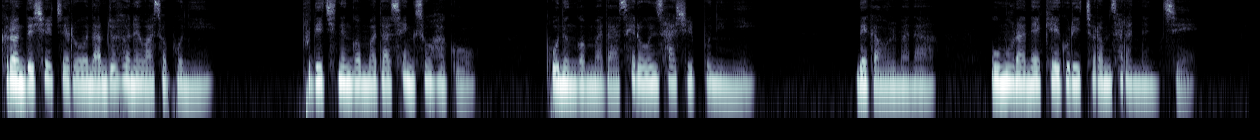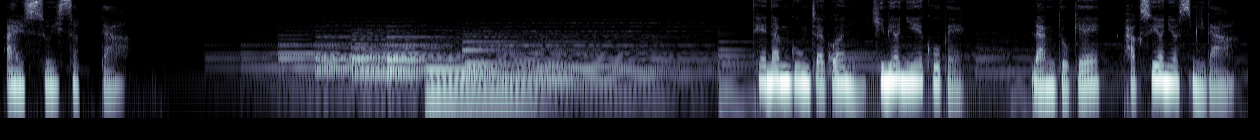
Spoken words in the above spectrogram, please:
그런데 실제로 남조선에 와서 보니 부딪히는 것마다 생소하고 보는 것마다 새로운 사실 뿐이니 내가 얼마나 우물 안의 개구리처럼 살았는지 알 수 있었다. 대남공작원 김현희의 고백, 랑독의 박수연이었습니다.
